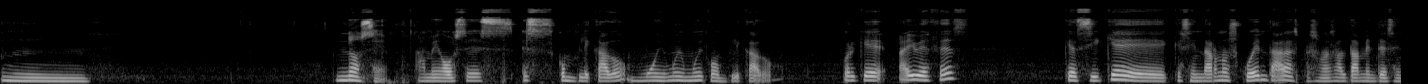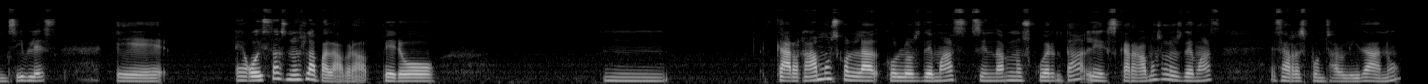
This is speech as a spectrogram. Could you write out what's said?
Mm, no sé, amigos, es, es complicado, muy, muy, muy complicado. Porque hay veces que sí que, sin darnos cuenta, las personas altamente sensibles, eh, egoístas no es la palabra, pero mm, cargamos con, la, con los demás sin darnos cuenta, les cargamos a los demás esa responsabilidad, ¿no?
